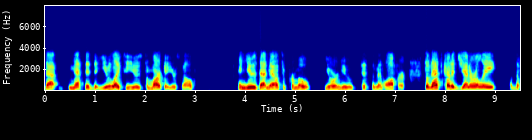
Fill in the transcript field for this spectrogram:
that method that you like to use to market yourself and use that now to promote your new system and offer? So that's kind of generally the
